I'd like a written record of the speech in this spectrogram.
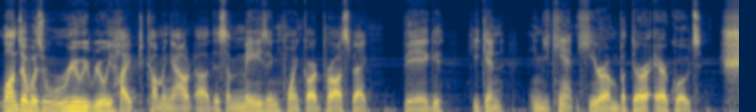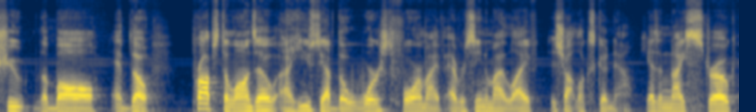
Lonzo was really, really hyped coming out. Uh, this amazing point guard prospect, big. He can, and you can't hear him, but there are air quotes, shoot the ball. And though, props to Lonzo. Uh, he used to have the worst form I've ever seen in my life. His shot looks good now. He has a nice stroke,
